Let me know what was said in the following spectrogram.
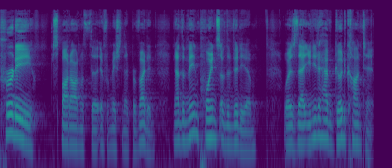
pretty spot on with the information that it provided. Now, the main points of the video was that you need to have good content.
